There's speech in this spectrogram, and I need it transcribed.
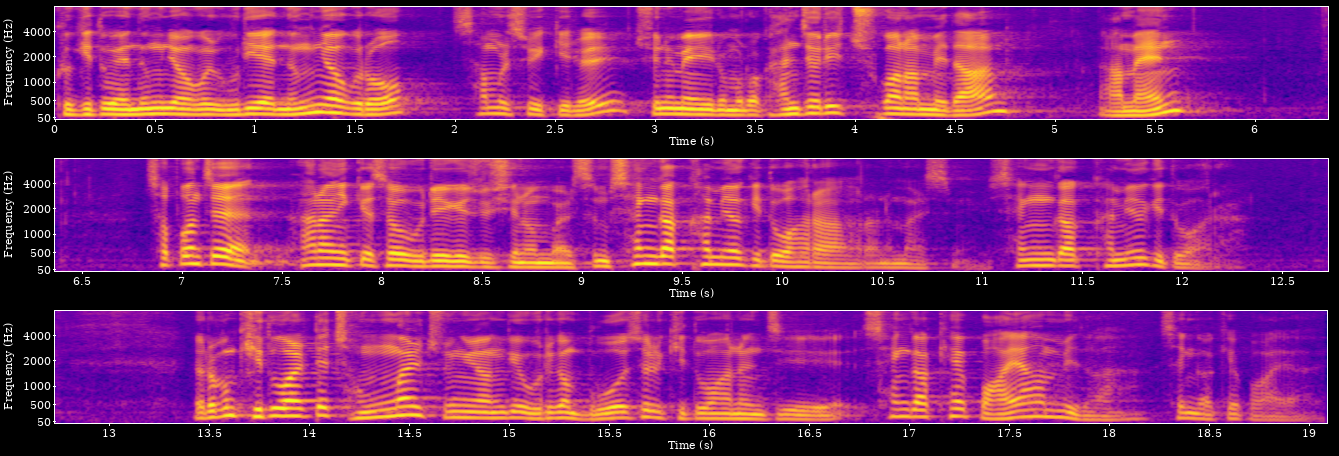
그 기도의 능력을 우리의 능력으로 삼을 수 있기를 주님의 이름으로 간절히 축원합니다. 아멘. 첫 번째 하나님께서 우리에게 주시는 말씀 생각하며 기도하라라는 말씀입니다. 생각하며 기도하라. 여러분 기도할 때 정말 중요한 게 우리가 무엇을 기도하는지 생각해 봐야 합니다. 생각해 봐야 해요.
